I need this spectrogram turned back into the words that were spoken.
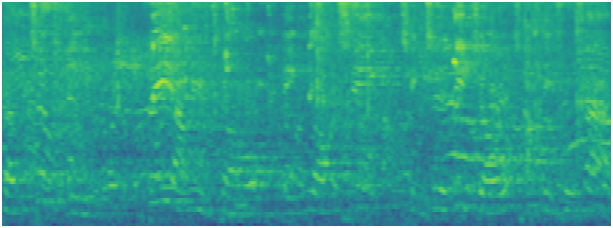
陈正宇、飞扬羽球、林荣清，请至第九场地出赛。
